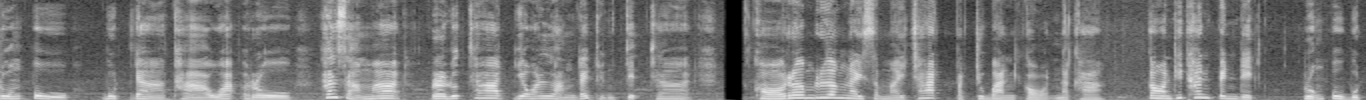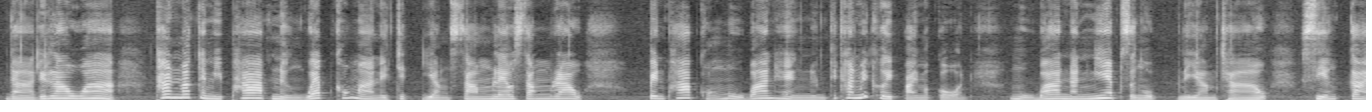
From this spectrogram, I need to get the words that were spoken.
หลวงปู่บุตรดาถาวโร ท่านสามารถระลึกชาติย้อนหลังได้ถึงเจ็ดชาติ ขอเริ่มเรื่องในสมัยชาติปัจจุบันก่อนนะคะ ตอนที่ท่านเป็นเด็กหลวงปู่บุตรดาได้เล่าว่า ท่านมักจะมีภาพหนึ่งแวบเข้ามาในจิตอย่างซ้ำแล้วซ้ำเล่า เป็นภาพของหมู่บ้านแห่งหนึ่งที่ท่านไม่เคยไปมาก่อน หมู่บ้านนั้นเงียบสงบในยามเช้า เสียงไก่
